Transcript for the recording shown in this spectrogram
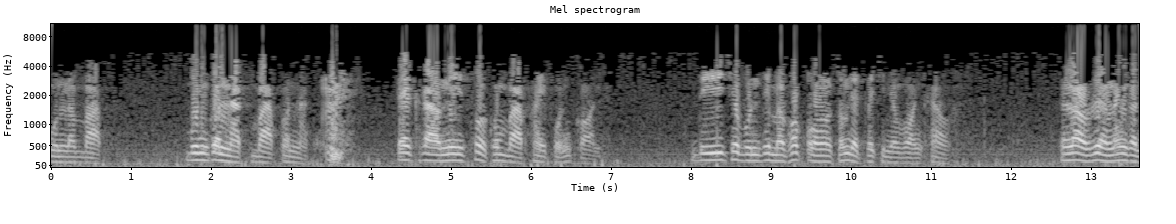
บุญละบาปบุญก็หนักบาปก็หนัก แต่คราวนี้โทษของบาปให้ผลก่อน ดีเชบุญที่มาพบองค์สมเด็จพระจินวรเข้า เล่าเรื่องนั้นกัน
